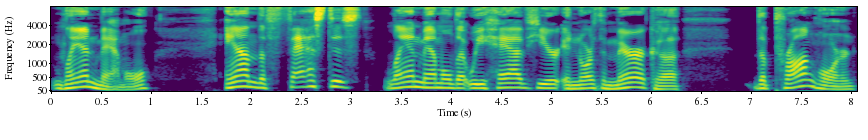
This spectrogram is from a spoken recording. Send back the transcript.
land mammal and the fastest land mammal that we have here in North America, the pronghorn.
